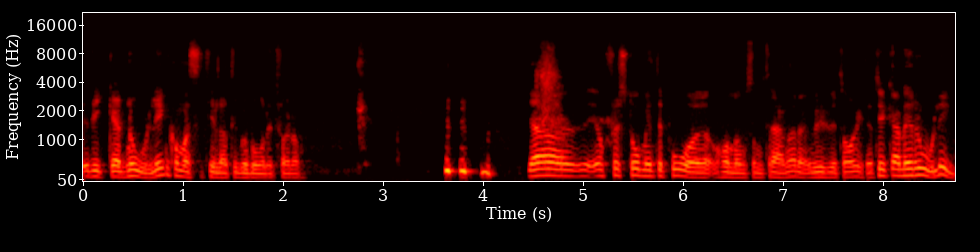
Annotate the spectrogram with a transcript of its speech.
Rickard Norling kommer att se till att det går dåligt för dem. Jag, jag förstår mig inte på honom som tränare överhuvudtaget. Jag tycker han är rolig.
